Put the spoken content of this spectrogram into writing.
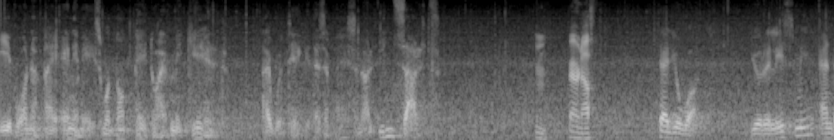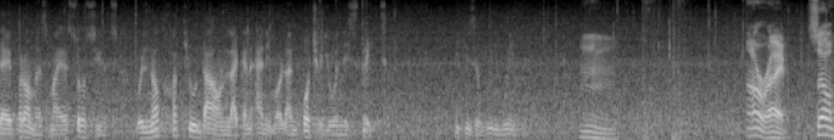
If one of my enemies would not pay to have me killed, I would take it as a personal insult. Hmm, fair enough. Tell you what, you release me, and I promise my associates will not hunt you down like an animal and butcher you in the street. Is a win-win. Hmm. All right. So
